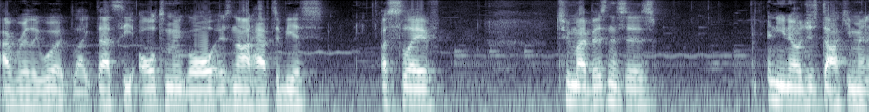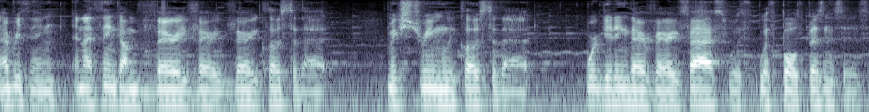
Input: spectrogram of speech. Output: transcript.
I really would. Like that's the ultimate goal is not have to be a, a slave to my businesses and you know just document everything and I think I'm very very very close to that. I'm extremely close to that. We're getting there very fast with with both businesses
